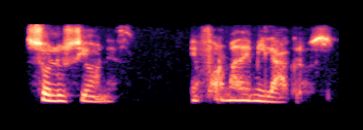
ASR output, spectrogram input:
soluciones en forma de milagros.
